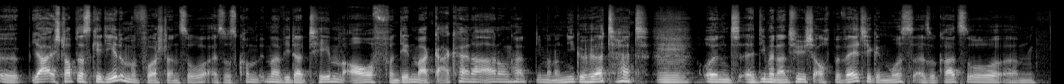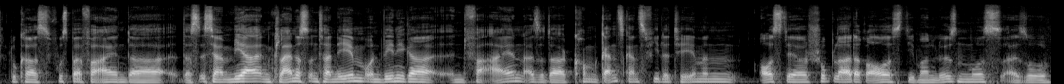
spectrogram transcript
Äh, ja, ich glaube, das geht jedem im Vorstand so. Also es kommen immer wieder Themen auf, von denen man gar keine Ahnung hat, die man noch nie gehört hat mhm. und äh, die man natürlich auch bewältigen muss. Also gerade so ähm, Lukas Fußballverein, da das ist ja mehr ein kleines Unternehmen und weniger ein Verein. Also da kommen ganz, ganz viele Themen aus der Schublade raus, die man lösen muss. Also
